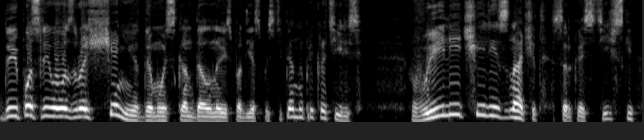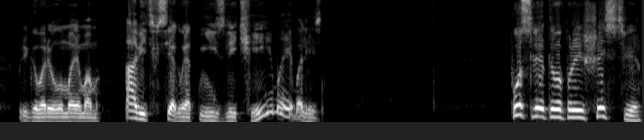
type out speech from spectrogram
Да и после его возвращения домой скандалы на весь подъезд постепенно прекратились. «Вылечили, значит», — саркастически приговаривала моя мама. «А ведь все говорят, неизлечимая болезнь». После этого происшествия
